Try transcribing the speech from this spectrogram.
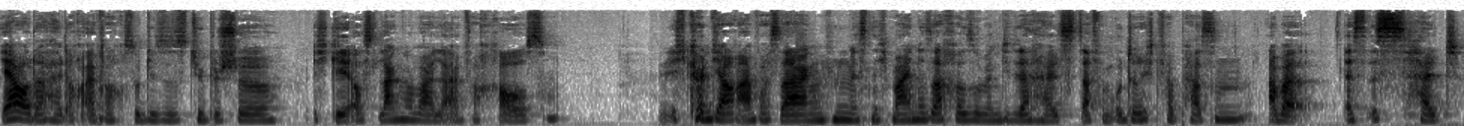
Ja, oder halt auch einfach so dieses typische, ich gehe aus Langeweile einfach raus. Ich könnte ja auch einfach sagen, hm, ist nicht meine Sache, so wenn die dann halt Stuff im Unterricht verpassen. Aber es ist halt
